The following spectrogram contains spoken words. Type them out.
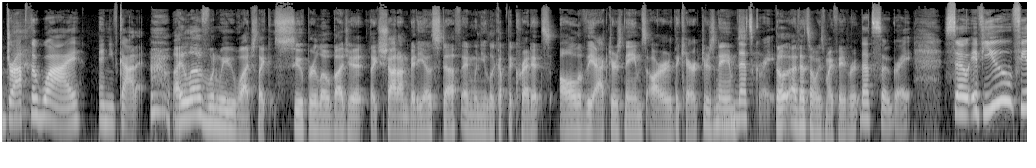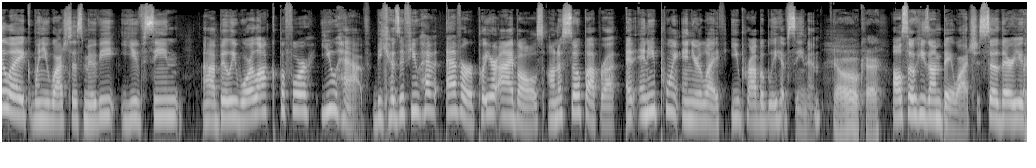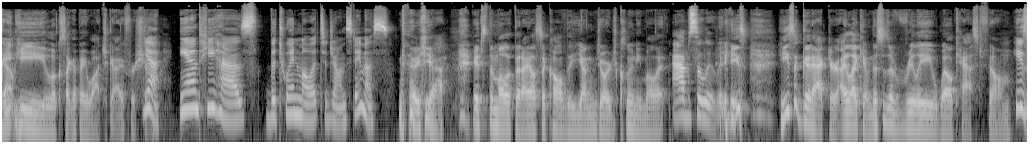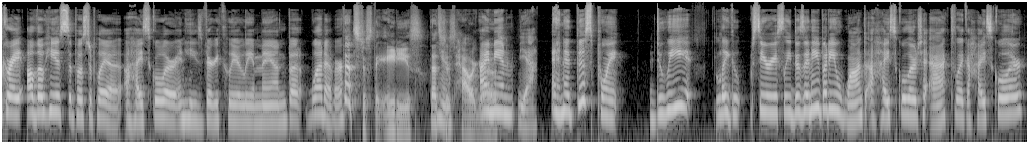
Drop the Y and you've got it. I love when we watch like super low budget, like shot on video stuff, and when you look up the credits, all of the actors' names are the characters' names. That's great. Uh, that's always my favorite. That's so great. So, if you feel like when you watch this movie, you've seen uh, Billy Warlock before, you have. Because if you have ever put your eyeballs on a soap opera at any point in your life, you probably have seen him. Oh, okay. Also, he's on Baywatch. So, there you go. He, he looks like a Baywatch guy for sure. yeah. And he has the twin mullet to John Stamos. yeah. It's the mullet that I also call the young George Clooney mullet. Absolutely. He's he's a good actor. I like him. This is a really well cast film. He's great, although he is supposed to play a, a high schooler and he's very clearly a man, but whatever. That's just the 80s. That's Yeah. just how it goes. I mean, yeah. And at this point, do we like seriously? Does anybody want a high schooler to act like a high schooler?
